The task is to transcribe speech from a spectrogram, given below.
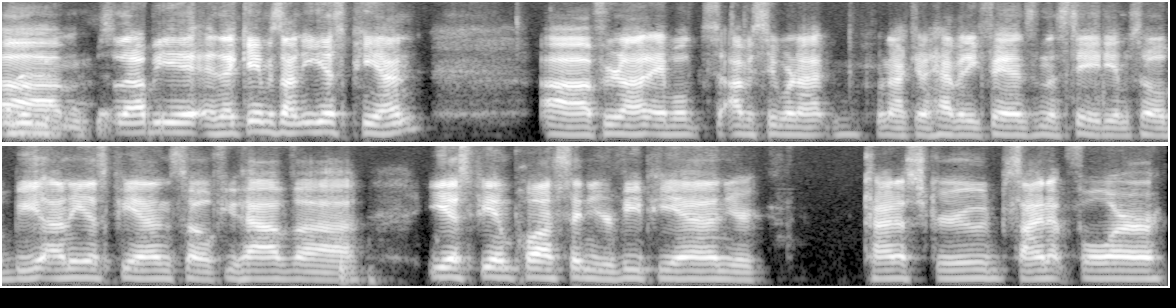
Um, so that'll be it. And that game is on ESPN. Uh, if you're not able to, obviously we're not we're not going to have any fans in the stadium, so it'll be on ESPN. So if you have uh, ESPN Plus and your VPN, you're kind of screwed. Sign up for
